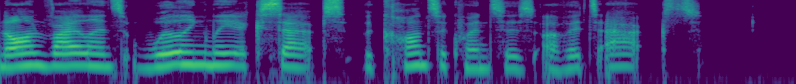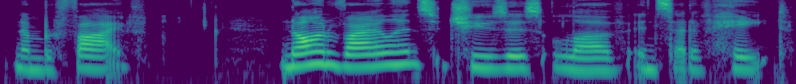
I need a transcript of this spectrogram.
Nonviolence willingly accepts the consequences of its acts. Number five, nonviolence chooses love instead of hate.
